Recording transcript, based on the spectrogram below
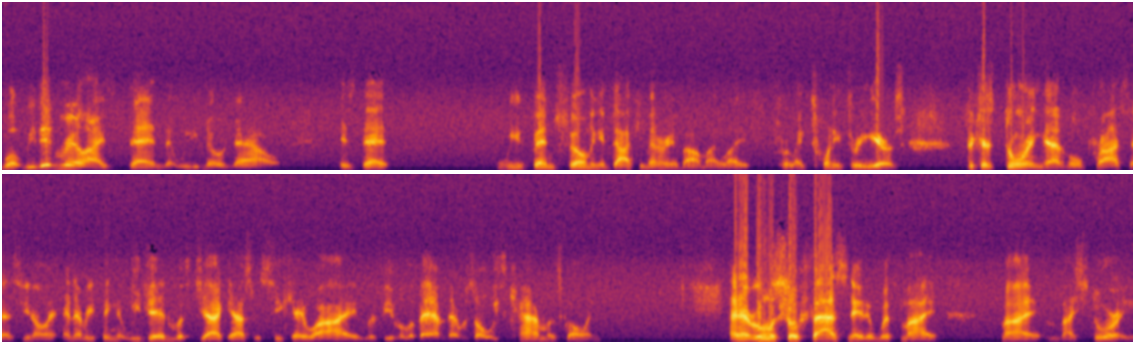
what we didn't realize then that we know now is that we've been filming a documentary about my life for like 23 years. Because during that whole process, you know, and everything that we did with Jackass, with CKY, with Viva La Bam, there was always cameras going, and everyone was so fascinated with my my my story,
